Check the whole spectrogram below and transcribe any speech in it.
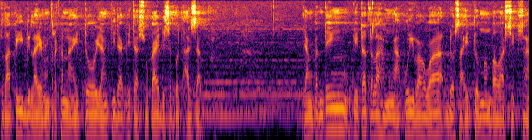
Tetapi bila yang terkena itu yang tidak kita sukai disebut azab. Yang penting kita telah mengakui bahwa dosa itu membawa siksa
